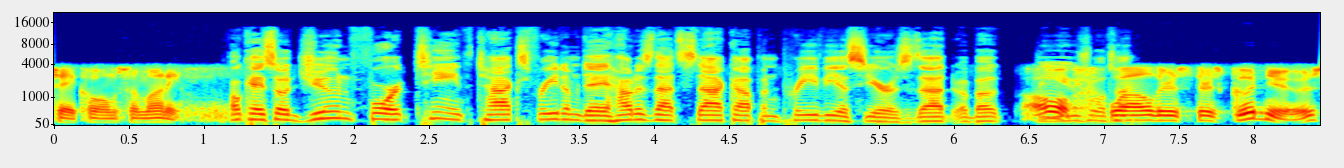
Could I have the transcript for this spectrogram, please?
take home some money. Okay, so June 14th, Tax Freedom Day, how does that stack up in previous years? Is that about oh, usual time? Well, there's there's good news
